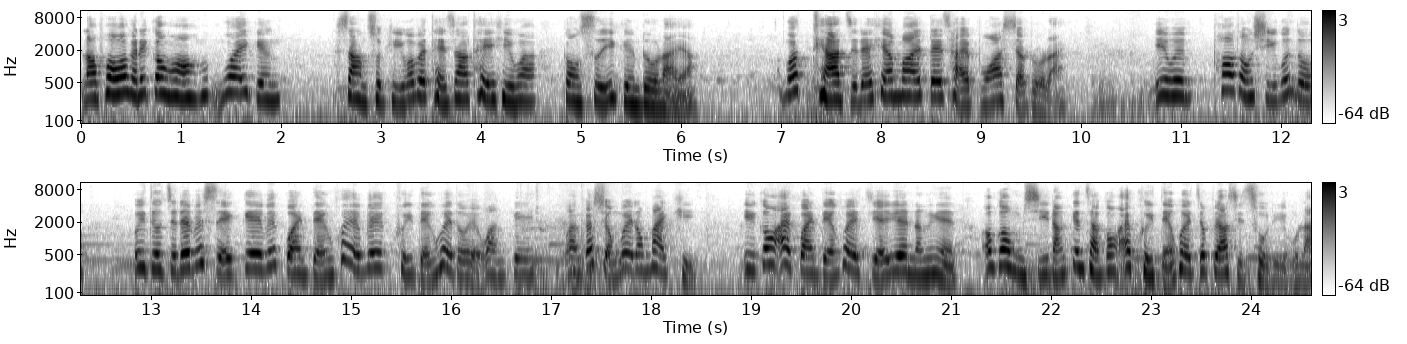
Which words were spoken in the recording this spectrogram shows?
老婆，我甲你讲哦，我已经送出去，我要提早退休啊，公司已经落来啊。”我听一个险仔的底菜盘摔落来，因为普通时阮都为着一个要洗家、要关电火、要开电火，都会冤家，冤到上尾拢莫去。伊讲爱关电火节约能源，我讲毋是，人警察讲爱开电火就表示厝里有人，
